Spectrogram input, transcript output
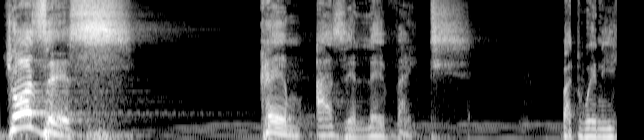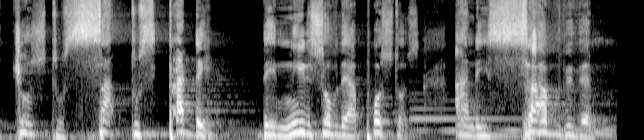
Joseph came as a Levite, but when he chose to, to study the needs of the apostles and he served them,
